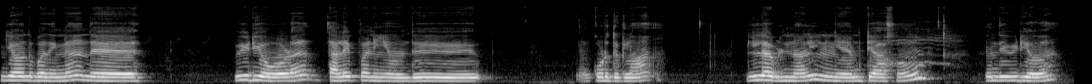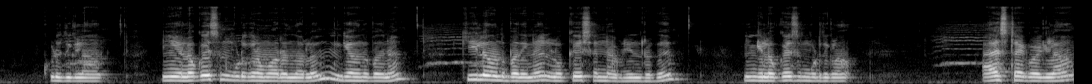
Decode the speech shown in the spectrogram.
இங்கே வந்து பார்த்திங்கன்னா இந்த வீடியோவோட தலைப்பை நீங்கள் வந்து கொடுத்துக்கலாம். இல்லை அப்படின்னாலும் நீங்கள் எம்டி ஆகவும் இந்த வீடியோவை கொடுத்துக்கலாம். நீங்கள் லொக்கேஷன் கொடுக்குற மாதிரி இருந்தாலும் இங்கே வந்து பார்த்திங்கன்னா கீழே வந்து பார்த்திங்கன்னா லொக்கேஷன் அப்படின்றது நீங்கள் லொக்கேஷன் கொடுத்துக்கலாம். ஹேஷ்டேக் வைக்கலாம்.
